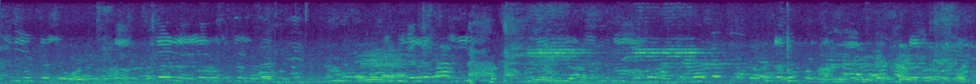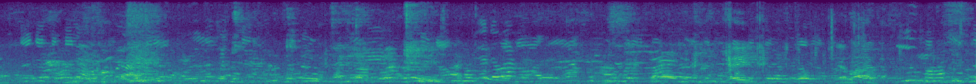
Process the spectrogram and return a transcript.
ಐದು ಗಂಟೆಗೆ ಹೋದ ಇಲ್ಲ ಎಲ್ಲರೂ ನೀವು ಮನಸ್ಸು ಇಷ್ಟ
